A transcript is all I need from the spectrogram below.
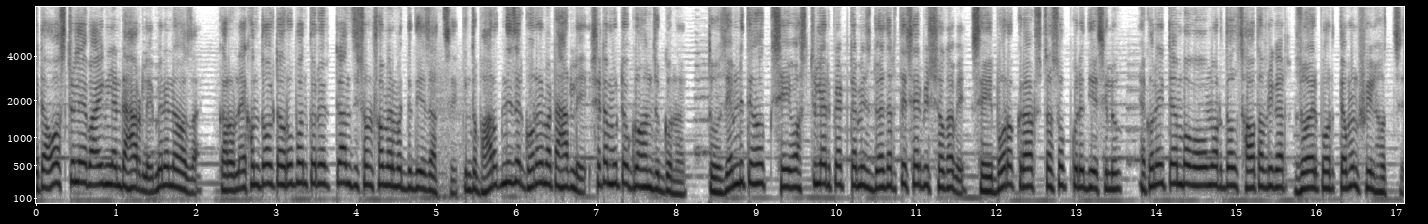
এটা অস্ট্রেলিয়া বা ইংল্যান্ডে হারলে মেনে নেওয়া যায়। কারণ এখন দলটা রূপান্তরের ট্রানজিশন সময়ের মধ্যে দিয়ে যাচ্ছে। কিন্তু ভারত নিজের ঘরের মাঠে হারলে সেটা মোটেও গ্রহণযোগ্য নয়। তো যেমনিতে হোক, সেই অস্ট্রেলিয়ার প্যাট কামিজ দু হাজার তেইশের বিশ্বকাপে সেই বড় ক্রাউডসটা সব করে দিয়েছিল। এখন এই টেম্পো ওভার দল সাউথ আফ্রিকার জয়ের পর তেমন ফিল হচ্ছে।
